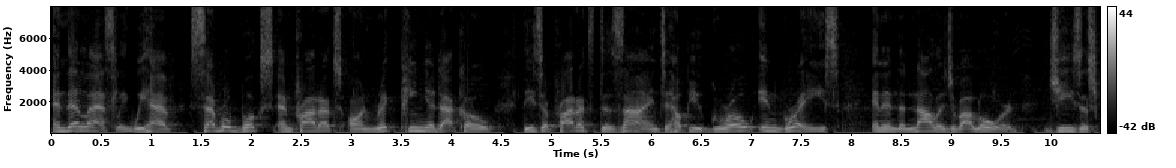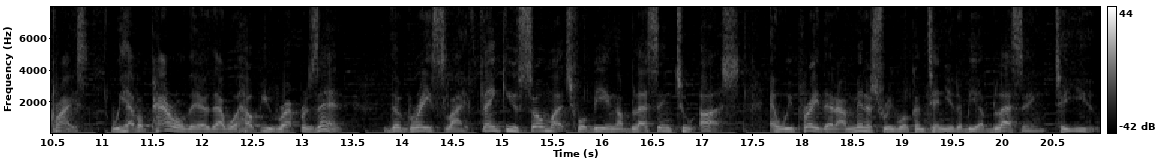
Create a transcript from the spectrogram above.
And then lastly, we have several books and products on rickpina.co. These are products designed to help you grow in grace and in the knowledge of our Lord Jesus Christ. We have apparel there that will help you represent the grace life. Thank you so much for being a blessing to us. And we pray that our ministry will continue to be a blessing to you.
